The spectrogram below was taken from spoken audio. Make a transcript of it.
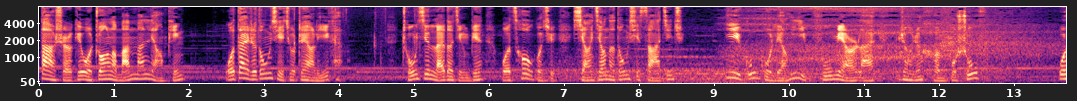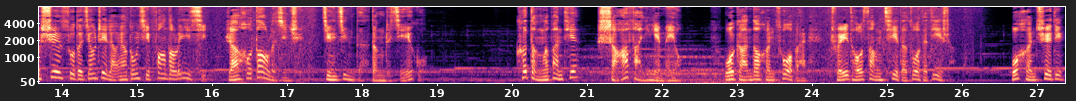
大婶给我装了满满两瓶，我带着东西就这样离开了。重新来到井边，我凑过去想将那东西撒进去，一股股凉意扑面而来，让人很不舒服。我迅速地将这两样东西放到了一起，然后倒了进去。静静地等着结果，可等了半天，啥反应也没有。我感到很挫败，垂头丧气地坐在地上。我很确定，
